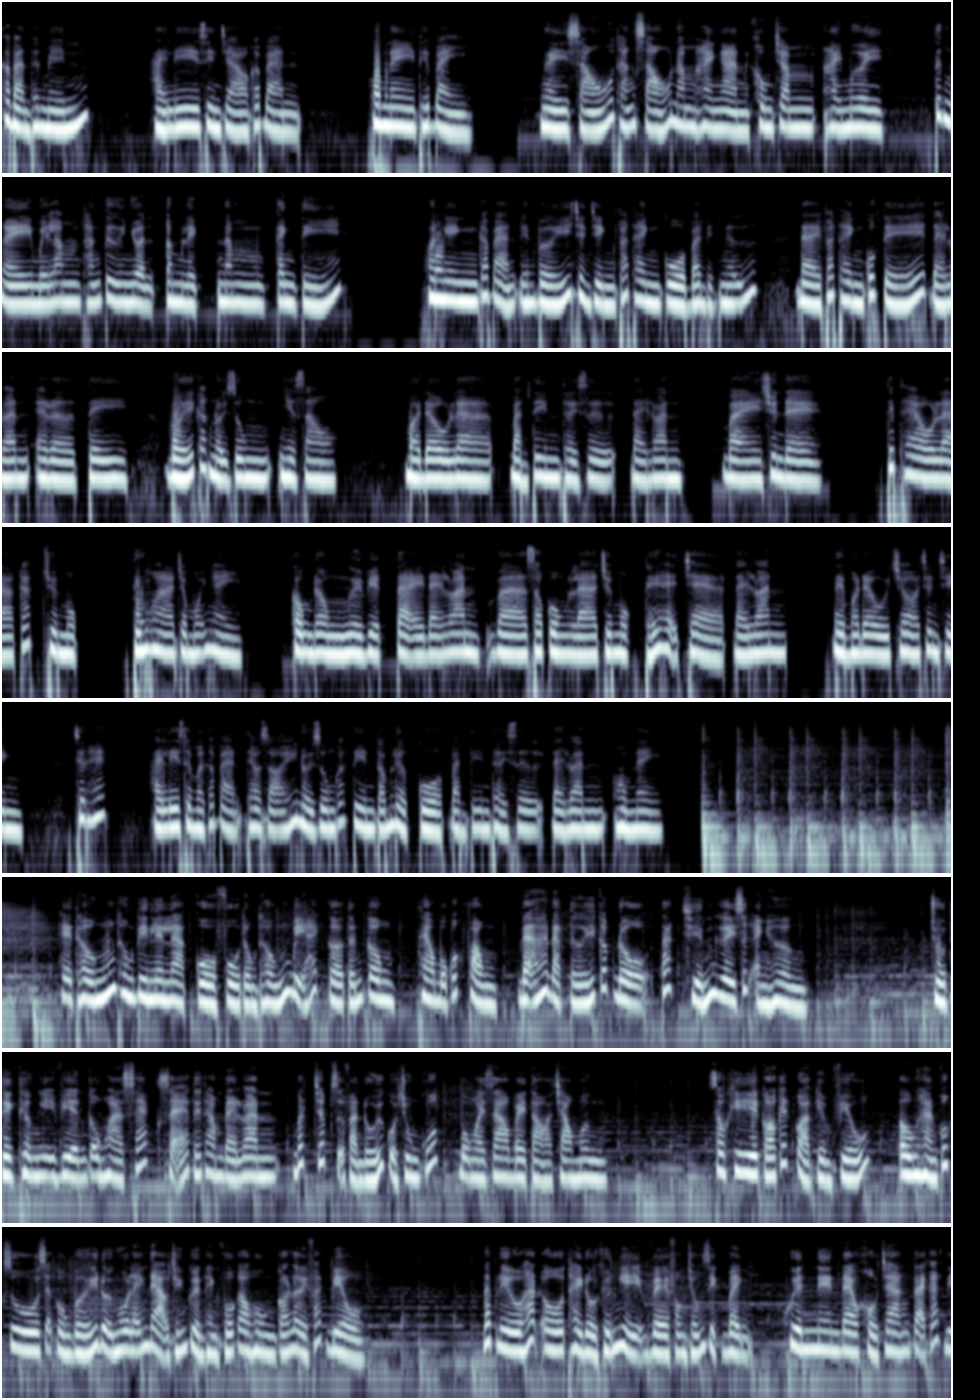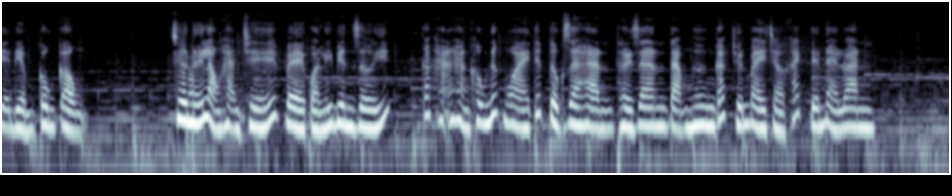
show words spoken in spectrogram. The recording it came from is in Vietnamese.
Các bạn thân mến, Hải Ly xin chào các bạn. Hôm nay thứ Bảy, ngày 6 tháng 6 năm 2020, tức ngày 15 tháng 4 nhuận âm lịch năm canh tí. Hoan nghênh các bạn đến với chương trình phát thanh của Ban Việt ngữ, Đài phát thanh quốc tế Đài Loan RTI với các nội dung như sau. Mở đầu là bản tin thời sự Đài Loan, bài chuyên đề. Tiếp theo là các chuyên mục tiếng Hoa cho mỗi ngày, cộng đồng người Việt tại Đài Loan và sau cùng là chuyên mục Thế hệ trẻ Đài Loan. Để mở đầu cho chương trình, trước hết, Hải Ly xin mời các bạn theo dõi nội dung các tin tóm lược của bản tin thời sự Đài Loan hôm nay. Hệ thống thông tin liên lạc của phủ tổng thống bị hacker tấn công theo Bộ Quốc phòng đã đạt tới cấp độ tác chiến gây sức ảnh hưởng. Chủ tịch Thượng nghị viện Cộng hòa Séc sẽ tới thăm Đài Loan bất chấp sự phản đối của Trung Quốc, Bộ Ngoại giao bày tỏ chào mừng. Sau khi có kết quả kiểm phiếu, ông Hàn Quốc Du sẽ cùng với đội ngũ lãnh đạo chính quyền thành phố Cao Hùng có lời phát biểu. WHO thay đổi khuyến nghị về phòng chống dịch bệnh, khuyên nên đeo khẩu trang tại các địa điểm công cộng. Chưa nới lỏng hạn chế về quản lý biên giới, các hãng hàng không nước ngoài tiếp tục gia hạn thời gian tạm ngưng các chuyến bay chở khách đến Đài Loan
